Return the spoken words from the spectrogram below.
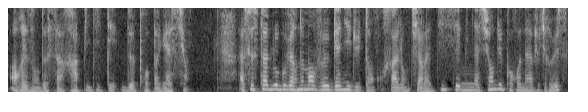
en raison de sa rapidité de propagation. À ce stade, le gouvernement veut gagner du temps, ralentir la dissémination du coronavirus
